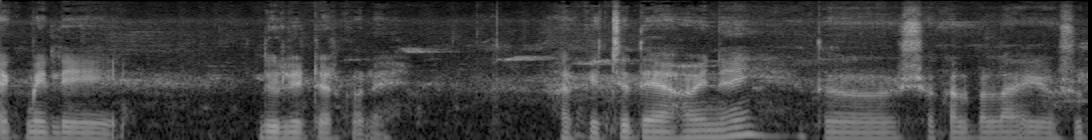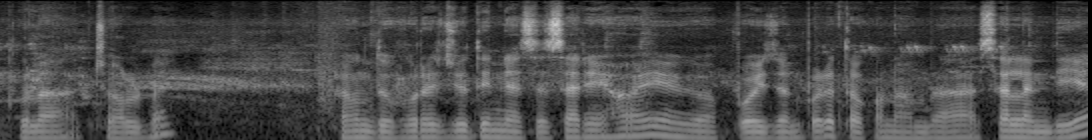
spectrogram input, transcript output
এক মিলি দুই লিটার করে। আর কিছু দেওয়া হয় নাই, তো সকালবেলা এই ওষুধগুলো চলবে। এবং দুপুরে যদি নেসেসারি হয়, প্রয়োজন পড়ে তখন আমরা স্যালাইন দিয়ে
